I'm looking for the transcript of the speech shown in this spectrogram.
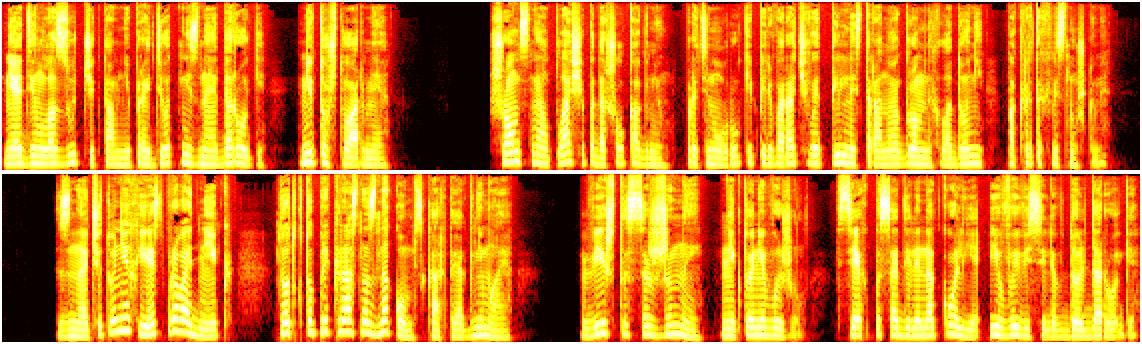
Ни один лазутчик там не пройдет, не зная дороги. Не то что армия. Шон снял плащ и подошел к огню, протянул руки, переворачивая тыльной стороной огромных ладоней, покрытых веснушками. Значит, у них есть проводник, тот, кто прекрасно знаком с картой Огнемая. Вишты сожжены, никто не выжил. Всех посадили на колья и вывесили вдоль дороги.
